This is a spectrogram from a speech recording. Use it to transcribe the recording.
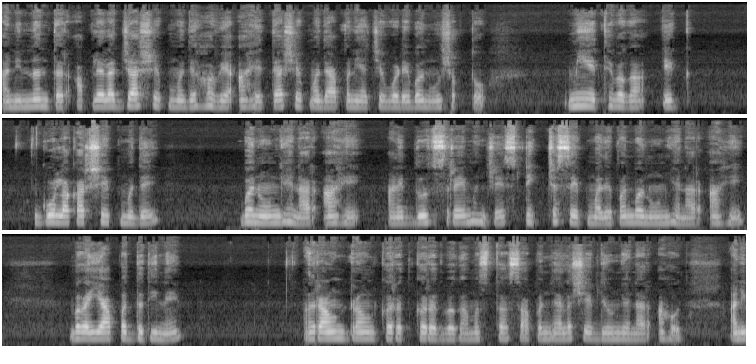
आणि नंतर आपल्याला ज्या शेपमध्ये हवे आहेत त्या शेपमध्ये आपण याचे वडे बनवू शकतो. मी येथे बघा एक गोलाकार शेपमध्ये बनवून घेणार आहे आणि दुसरे म्हणजे स्टिकच्या शेपमध्ये पण बनवून घेणार आहे. बघा या पद्धतीने राऊंड राऊंड करत करत बघा मस्त असं आपण याला शेप देऊन घेणार आहोत. आणि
